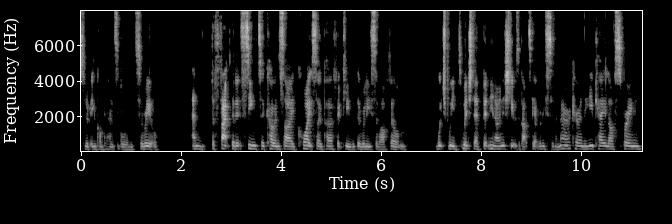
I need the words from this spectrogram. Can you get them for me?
sort of incomprehensible and surreal. And the fact that it seemed to coincide quite so perfectly with the release of our film, which we, which they'd been, you know, initially it was about to get released in America and the UK last spring,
